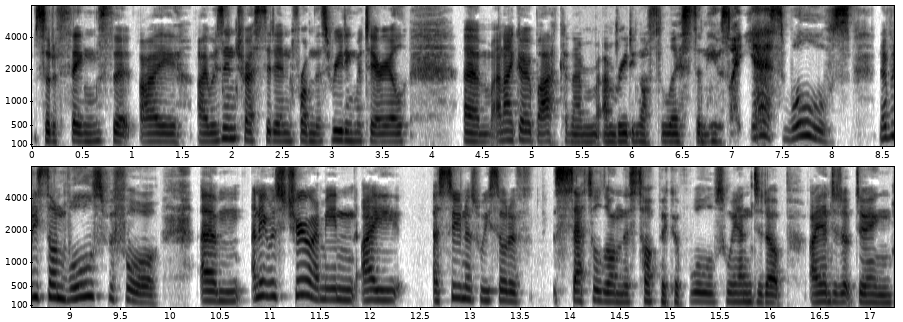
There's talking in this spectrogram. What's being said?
sort of things that I I was interested in from this reading material. Um, and I go back and I'm I'm reading off the list and he was like, "Yes, wolves. Nobody's done wolves before." Um, and it was true. I mean, I as soon as we sort of settled on this topic of wolves, we ended up I ended up doing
